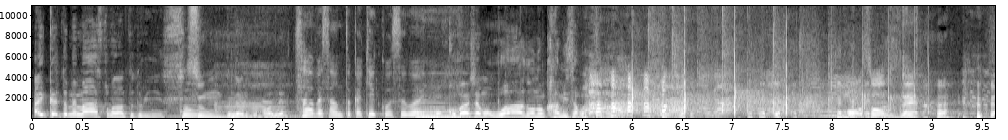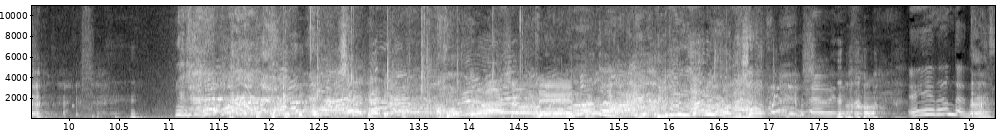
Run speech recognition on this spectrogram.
あ一回止めます」とかなった時にスン。ってなるとかね。澤部さんとか結構すごいね。もう小林はもうワードの神様ですからね。もうそうですね。ね今のは余韻ある方でしょえー、なんだろう私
